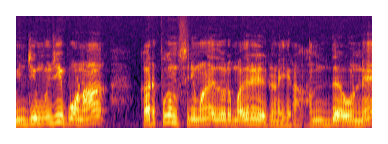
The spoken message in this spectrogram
மிஞ்சி மிஞ்சி போனால் கற்பகம் சினிமான்னு ஏதோ ஒரு மதுரையில் இருக்குன்னு நினைக்கிறேன். அந்த ஒன்று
